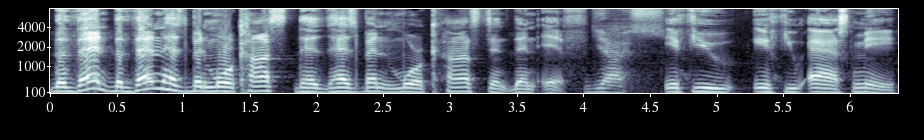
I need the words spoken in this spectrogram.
The then the then has been more constant has been more constant than if. Yes. If you if you ask me,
